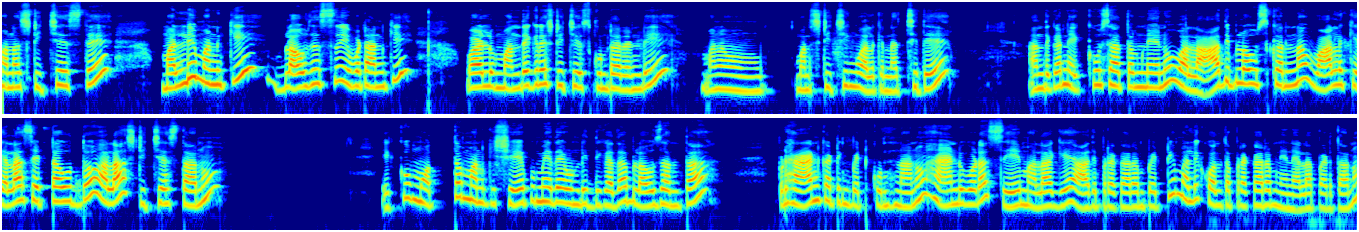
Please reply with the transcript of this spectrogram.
మనం స్టిచ్ చేస్తే మళ్ళీ మనకి బ్లౌజెస్ ఇవ్వటానికి వాళ్ళు మన దగ్గరే స్టిచ్ చేసుకుంటారండి. మనం మన స్టిచ్చింగ్ వాళ్ళకి నచ్చితే. అందుకని ఎక్కువ శాతం నేను వాళ్ళ ఆది బ్లౌజ్ కన్నా వాళ్ళకి ఎలా సెట్ అవుద్దో అలా స్టిచ్ చేస్తాను. ఎక్కువ మొత్తం మనకి షేప్ మీదే ఉండిద్ది కదా బ్లౌజ్ అంతా. ఇప్పుడు హ్యాండ్ కటింగ్ పెట్టుకుంటున్నాను. హ్యాండ్ కూడా సేమ్ అలాగే ఆది ప్రకారం పెట్టి మళ్ళీ కొలత ప్రకారం నేను ఎలా పెడతానో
